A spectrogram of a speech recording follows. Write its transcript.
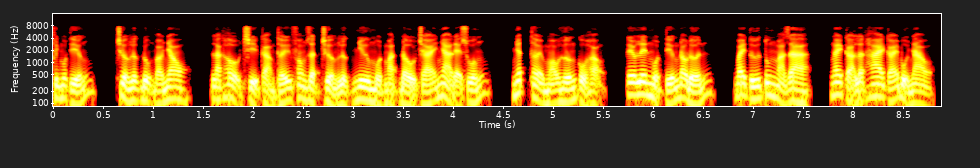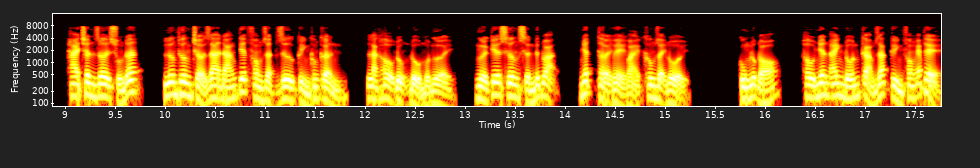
Phình một tiếng, trưởng lực đụng vào nhau, lạc hậu chỉ cảm thấy phong giật trưởng lực như một mặt đầu trái nhà đẻ xuống, nhất thời máu hướng cổ họng, kêu lên một tiếng đau đớn, bay tứ tung mà ra, ngay cả lật hai cái bổ nào hai chân rơi xuống đất, lương thương trở ra đáng tiếc phong giật dư kình không cần, lạc hậu đụng đổ một người người kia xương sần đứt đoạn, nhất thời hề vải không dậy nổi. Cùng lúc đó hầu nhân anh đốn cảm giác kình phong ép thể,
